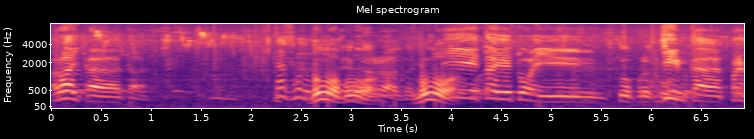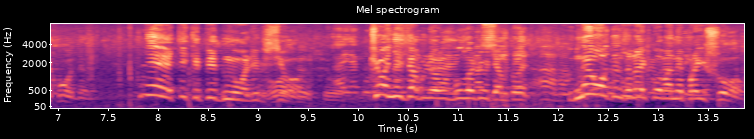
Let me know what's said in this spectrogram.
Райка так. Було, було, було. І та і той і Дімка приходив. Ні, тільки під ноль і все. Чого не можна було людям? Ні один з райкома не прийшов.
